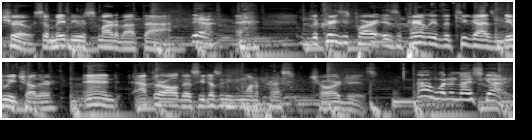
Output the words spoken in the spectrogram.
True. So maybe he was smart about that. Yeah. The craziest part is apparently the two guys knew each other, and after all this, he doesn't even want to press charges. Oh, what a nice guy.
